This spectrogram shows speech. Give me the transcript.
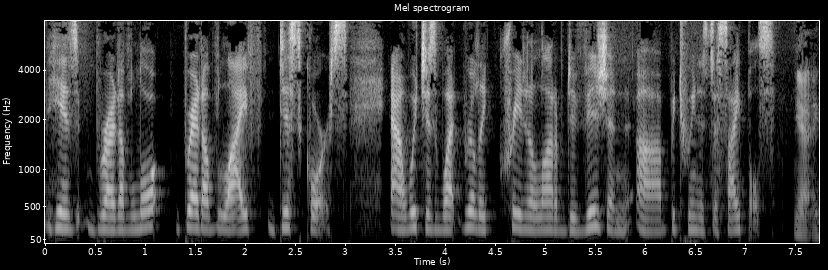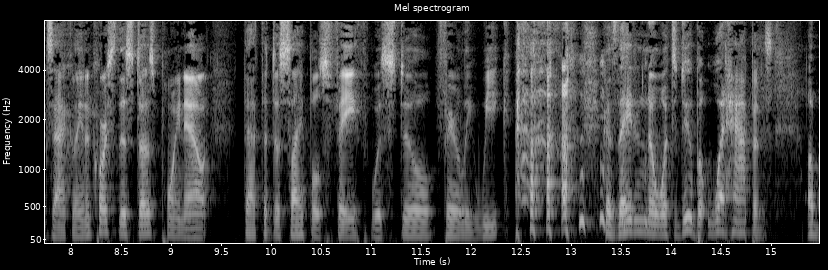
his bread of lo- bread of life discourse, uh, which is what really created a lot of division uh, between his disciples. Yeah, exactly, and of course, this does point out that the disciples' faith was still fairly weak because they didn't know what to do. But what happens? A,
